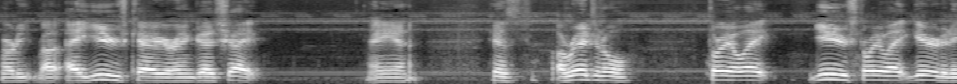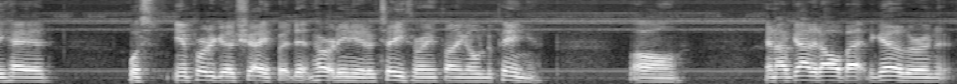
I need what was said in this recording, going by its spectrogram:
or uh, a used carrier in good shape, and his original 308 used 308 gear that he had was in pretty good shape. It didn't hurt any of the teeth or anything on the pinion. Uh, and I've got it all back together and it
